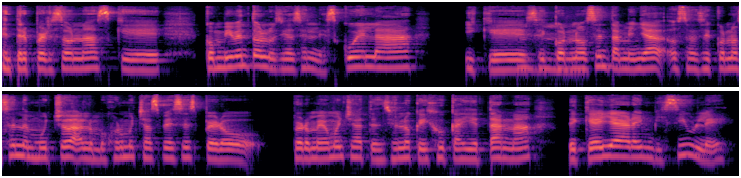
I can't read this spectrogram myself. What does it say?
entre personas que conviven todos los días en la escuela y que se conocen también ya, o sea, se conocen de mucho, a lo mejor muchas veces, pero, pero me da mucha atención lo que dijo Cayetana, de que ella era invisible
